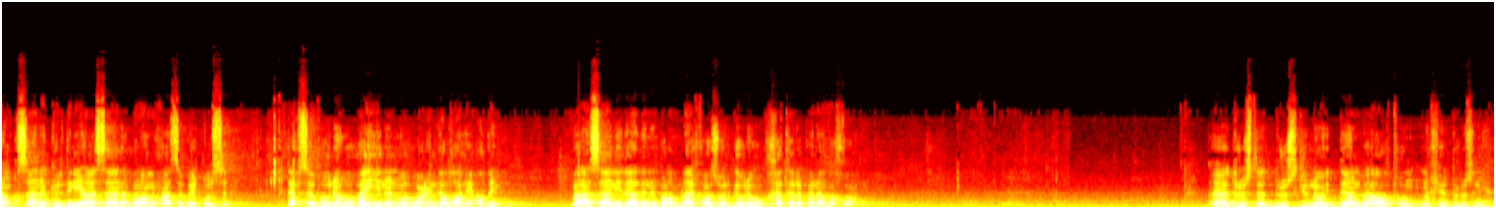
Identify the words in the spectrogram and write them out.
ئەم قسانە کردنی ئاسانە بەڵام محاسبەی قورسە تحسبونه هينا وهو عند الله عظيم بأساني دادن بەڵام لای خوا زۆر گەورە و خەتەرە پەنا بەخوا. ئایا دروستە دروستکردنەوەی دان بە ئاڵتون نەخێر دروست نییە.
